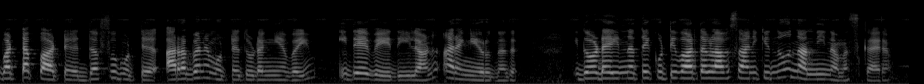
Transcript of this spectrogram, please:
വട്ടപ്പാട്ട് ദഫ്മുട്ട് അറബനമുട്ട് തുടങ്ങിയവയും ഇതേ വേദിയിലാണ് അരങ്ങേറുന്നത്. ഇതോടെ ഇന്നത്തെ കുട്ടി വാർത്തകൾ അവസാനിക്കുന്നു. നന്ദി നമസ്കാരം.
